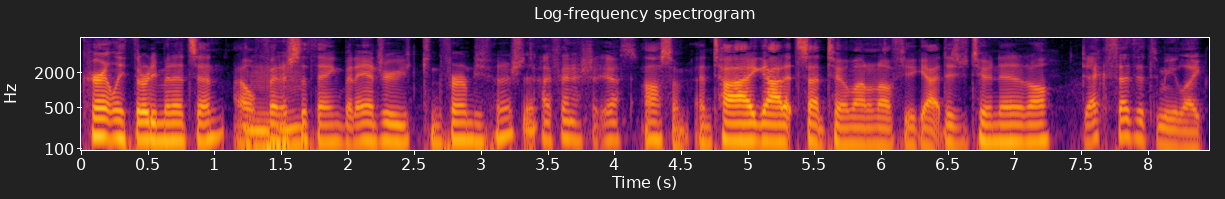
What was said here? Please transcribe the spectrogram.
currently 30 minutes in. I will finish Mhm. the thing, but Andrew confirmed you finished it. I finished it. Yes. Awesome. And Ty got it sent to him. I don't know if you got. Did you tune in at all? Dex sent it to me like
